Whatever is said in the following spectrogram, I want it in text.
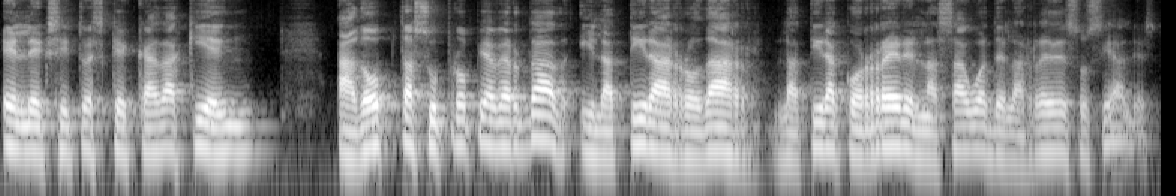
El éxito es que cada quien adopta su propia verdad y la tira a rodar, la tira a correr en las aguas de las redes sociales.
